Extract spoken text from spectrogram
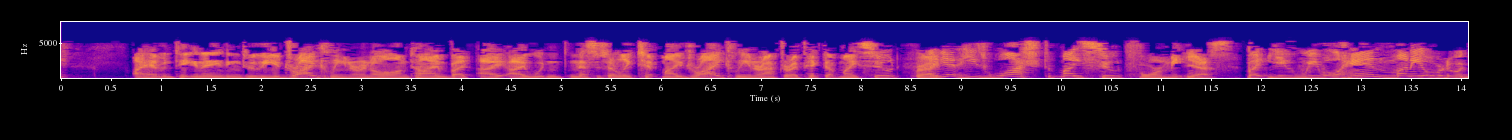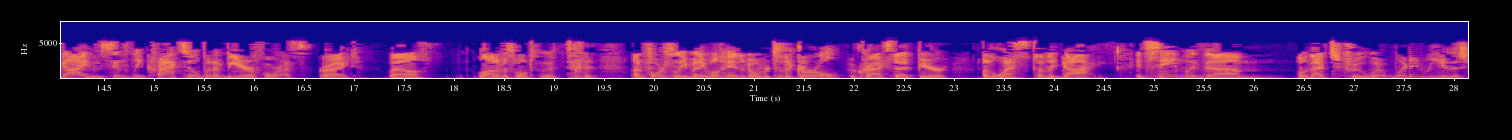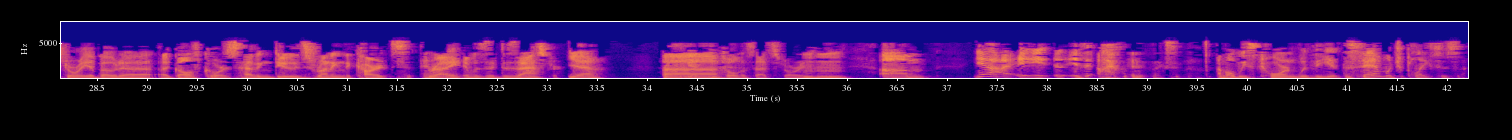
I haven't taken anything to the dry cleaner in a long time, but I, I wouldn't necessarily tip my dry cleaner after I picked up my suit. Right. And yet he's washed my suit for me. Yes. But you, we will hand money over to a guy who simply cracks open a beer for us. Right. Well, a lot of us won't. Unfortunately, many will hand it over to the girl who cracks that beer, but less to the guy. It's same with, um, well, that's true. Where, where did we hear the story about a, a golf course having dudes running the carts? And Right. It was a disaster. Yeah. I Uh, who told us that story. mhm. Um, yeah, it, it, it, I'm always torn with the the sandwich places.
